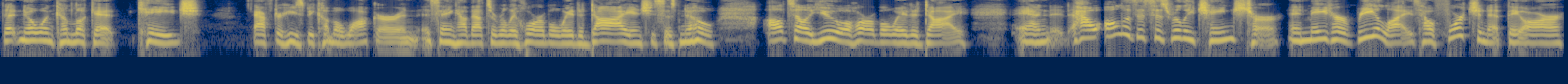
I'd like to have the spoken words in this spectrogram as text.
that no one can look at Gage after he's become a walker and saying how that's a really horrible way to die. And she says, no, I'll tell you a horrible way to die. And how all of this has really changed her and made her realize how fortunate they are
